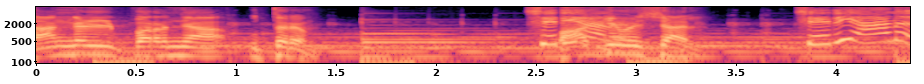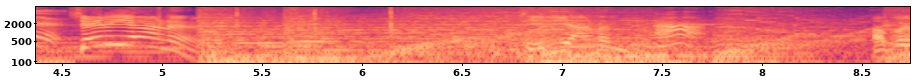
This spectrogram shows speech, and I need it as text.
താങ്കൾ പറഞ്ഞ ഉത്തരം. ശരിയാണ്. ഭാഗ്യവശാൽ. ശരിയാണ്. ശരിയാണ്. ശരിയാണെന്ന്. ആ. അപ്പൊ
